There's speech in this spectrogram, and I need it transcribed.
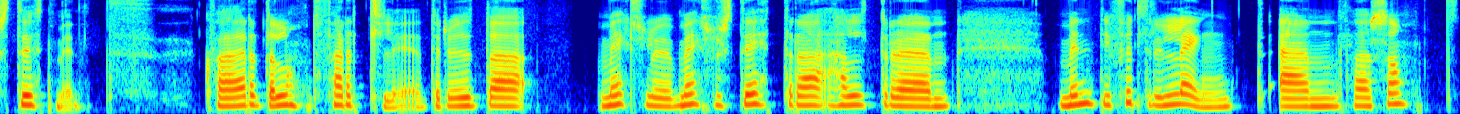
stuttmynd? Hvað er þetta langt ferli? Þetta er auðvitað miklu, miklu stittra heldur en myndi fullri lengt en það er samt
